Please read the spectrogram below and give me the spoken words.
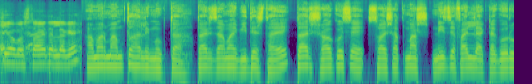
কি অবস্থা হয় তার লগে। আমার মামতো হালি মুক্তা তার জামাই বিদেশ থাকে তার শখ হইছে ছয় সাত মাস নিজে ফাইললে একটা গরু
